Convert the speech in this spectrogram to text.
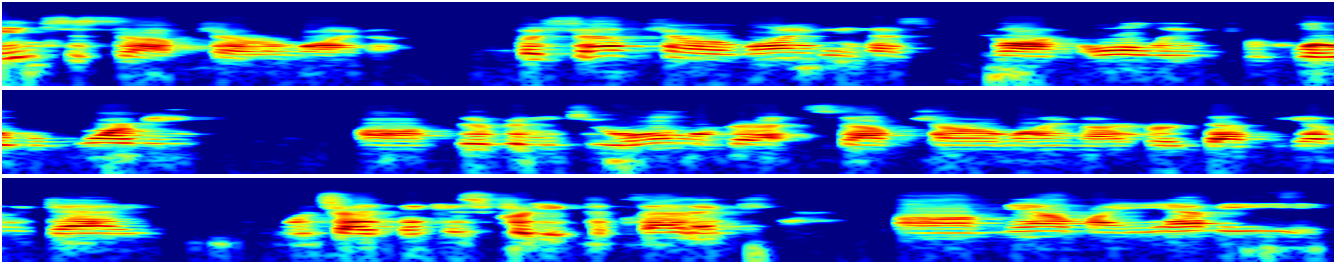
into South Carolina. But South Carolina has gone all in for global warming. Uh, they're going to do all of that in South Carolina. I heard that the other day, which I think is pretty pathetic. Um, now Miami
